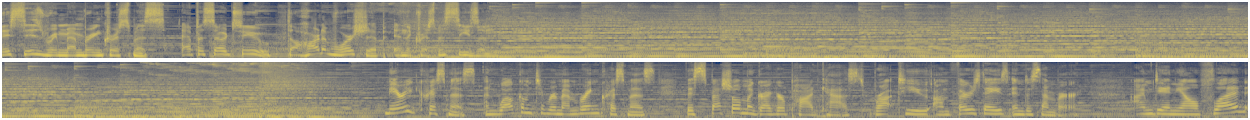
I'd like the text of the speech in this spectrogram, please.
This is Remembering Christmas, Episode 2 The Heart of Worship in the Christmas Season. Merry Christmas and welcome to Remembering Christmas, this special McGregor podcast brought to you on Thursdays in December. I'm Danielle Flood.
